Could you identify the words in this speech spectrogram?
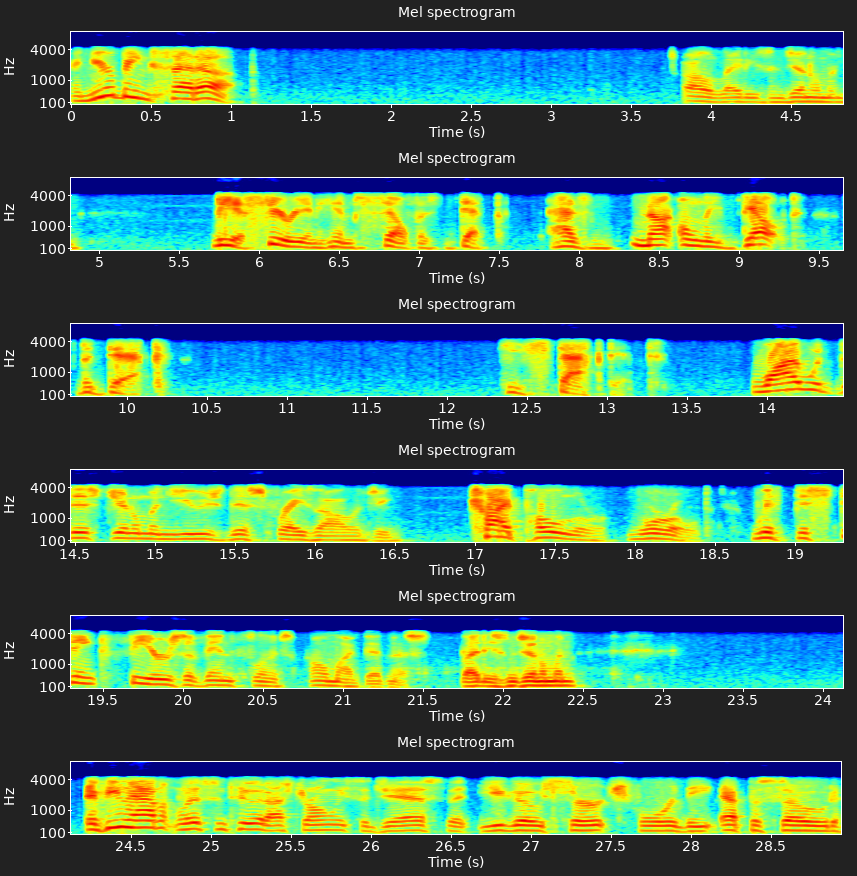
And you're being set up. Oh, ladies and gentlemen, the Assyrian himself has, de- has not only dealt the deck, he stacked it. Why would this gentleman use this phraseology? Tripolar world with distinct fears of influence. Oh my goodness, ladies and gentlemen, if you haven't listened to it, I strongly suggest that you go search for the episode,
